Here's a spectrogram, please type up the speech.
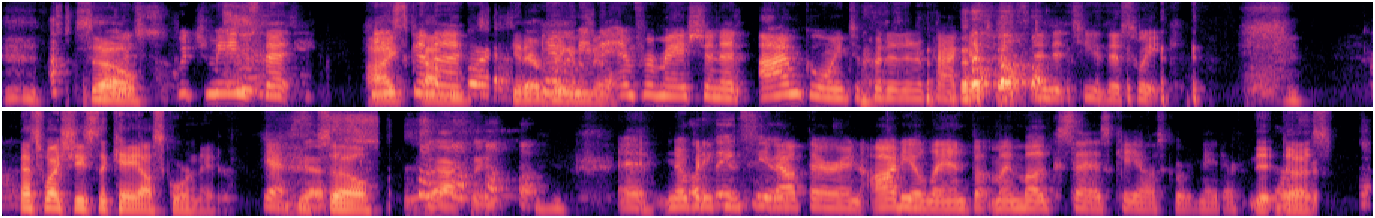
So Which means that I he's gonna gotta get everything give in me the the information, and I'm going to put it in a package and send it to you this week. That's why she's the chaos coordinator. Yes. Yes. So- exactly. Uh, nobody Oh, can thank see it out there in audio land, but my mug says chaos coordinator. It Perfect. does.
